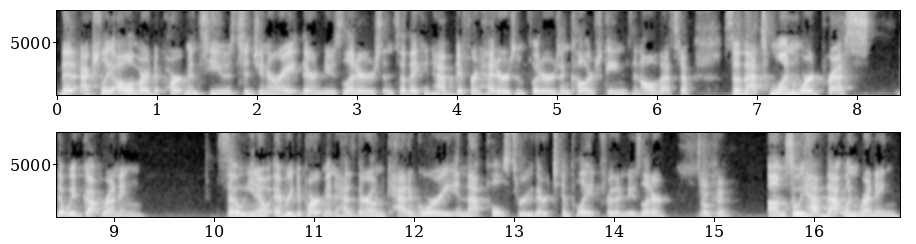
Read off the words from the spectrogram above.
that actually all of our departments use to generate their newsletters and so they can have different headers and footers and color schemes and all that stuff. So that's one WordPress that we've got running. So, you know, every department has their own category and that pulls through their template for their newsletter. Okay. Um, so we have that one running,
